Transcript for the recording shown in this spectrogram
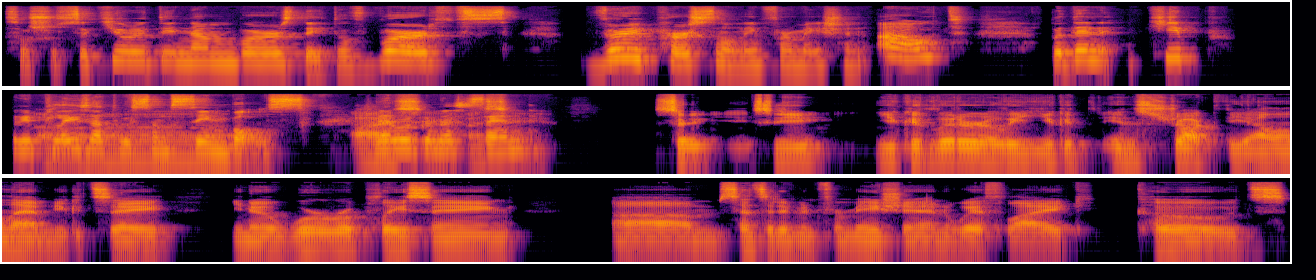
social security numbers, date of births, very personal information out, but then keep replace that with some ah, symbols. I then we're going to send. So, so you, you could literally you could instruct the LLM. You could say, you know, we're replacing um, sensitive information with like codes.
